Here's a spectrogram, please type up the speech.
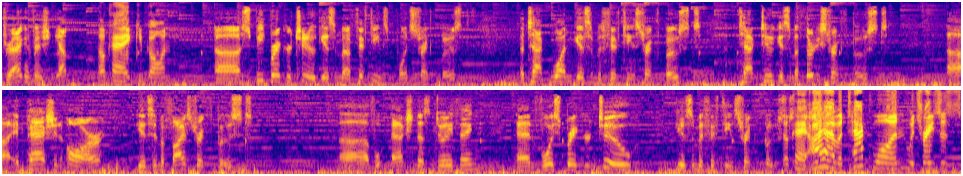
Dragon Vision, yep. Okay, keep going. Uh, Speedbreaker 2 gives him a 15 point strength boost. Attack 1 gives him a 15 strength boost. Attack 2 gives him a 30 strength boost. Uh, Impassion R gives him a 5 strength boost. Uh, vo- action doesn't do anything. And Voice Breaker 2 gives him a 15 strength boost. Okay, I have attack 1, which raises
